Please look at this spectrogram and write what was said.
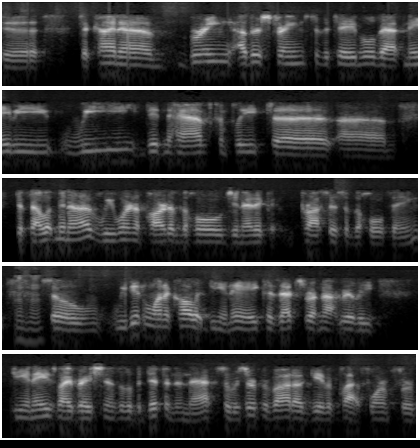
to to kind of bring other strains to the table that maybe we didn't have complete uh, uh, development of. We weren't a part of the whole genetic process of the whole thing. Mm-hmm. So we didn't want to call it DNA because that's not really DNA's vibration is a little bit different than that. So Reserve Privada gave a platform for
